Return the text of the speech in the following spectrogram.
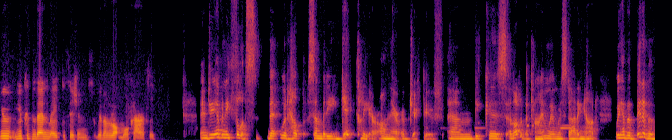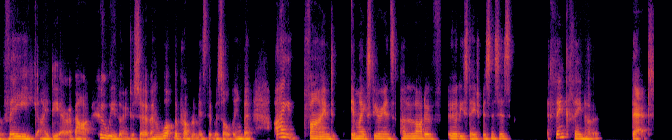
you you can then make decisions with a lot more clarity and do you have any thoughts that would help somebody get clear on their objective? Um, because a lot of the time when we're starting out, we have a bit of a vague idea about who we're going to serve and what the problem is that we're solving. But I find, in my experience, a lot of early stage businesses think they know that,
